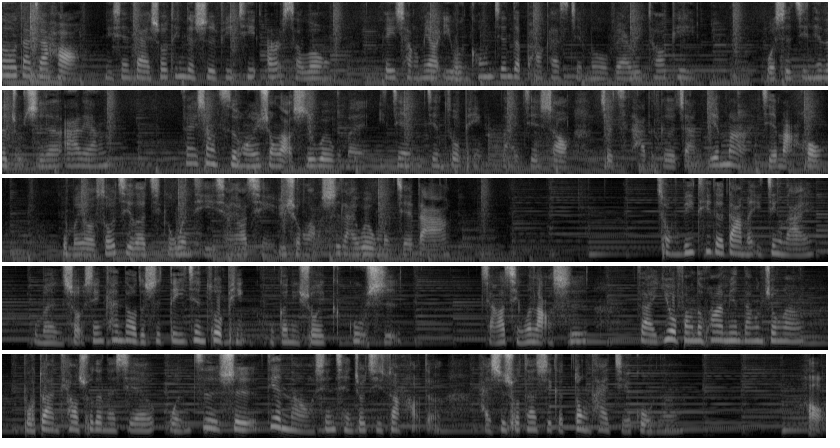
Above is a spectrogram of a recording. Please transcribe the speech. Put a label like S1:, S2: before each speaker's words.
S1: Hello，大家好，你现在收听的是 VT Art Salon 非常妙异文空间的 Podcast 节目 Very Talky，我是今天的主持人阿良。在上次黄玉雄老师为我们一件一件作品来介绍这次他的个展编码解码后，我们有搜集了几个问题，想要请玉雄老师来为我们解答。从 VT 的大门一进来，我们首先看到的是第一件作品。我跟你说一个故事，想要请问老师，在右方的画面当中啊，不断跳出的那些文字是电脑先前就计算好的，还是说它是一个动态结果呢？
S2: 好，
